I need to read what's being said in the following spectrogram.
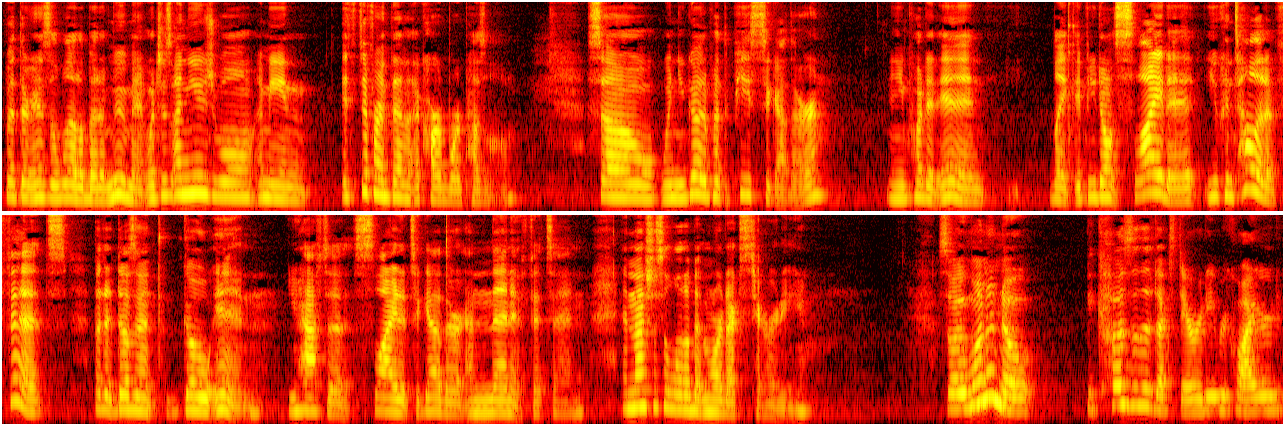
but there is a little bit of movement, which is unusual. I mean, it's different than a cardboard puzzle. So when you go to put the piece together, and you put it in, like if you don't slide it, you can tell that it fits, but it doesn't go in. You have to slide it together and then it fits in. And that's just a little bit more dexterity. So I want to note, because of the dexterity required,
